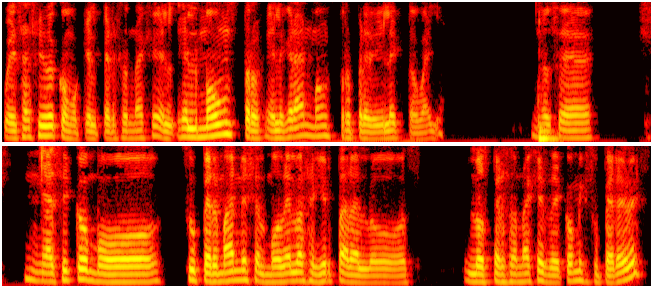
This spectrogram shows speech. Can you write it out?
pues ha sido como que el personaje, el, el monstruo, el gran monstruo predilecto, vaya. O sea, así como Superman es el modelo a seguir para los, los personajes de cómics superhéroes,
